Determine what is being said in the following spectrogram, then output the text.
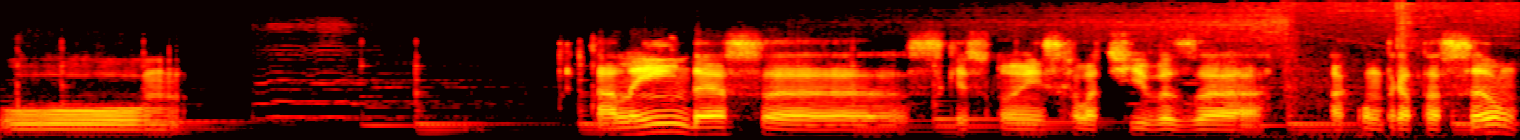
O... Além dessas questões relativas à, à contratação,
